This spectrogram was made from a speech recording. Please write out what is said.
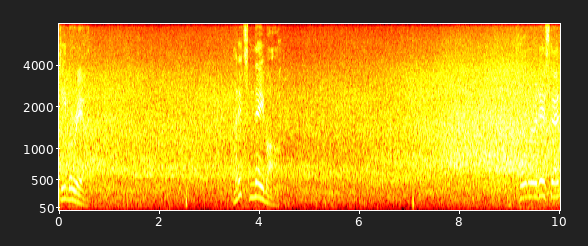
Di Maria. And it's Neymar. Corner it is then.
